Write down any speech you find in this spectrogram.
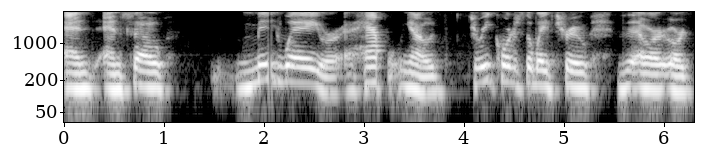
and and so midway or half, you know, three quarters of the way through, or or.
